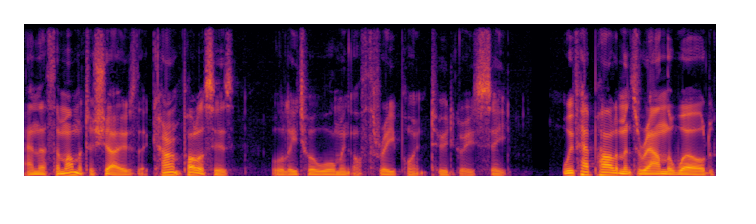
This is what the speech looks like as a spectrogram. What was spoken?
and the thermometer shows that current policies will lead to a warming of 3.2 degrees C. We've had parliaments around the world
